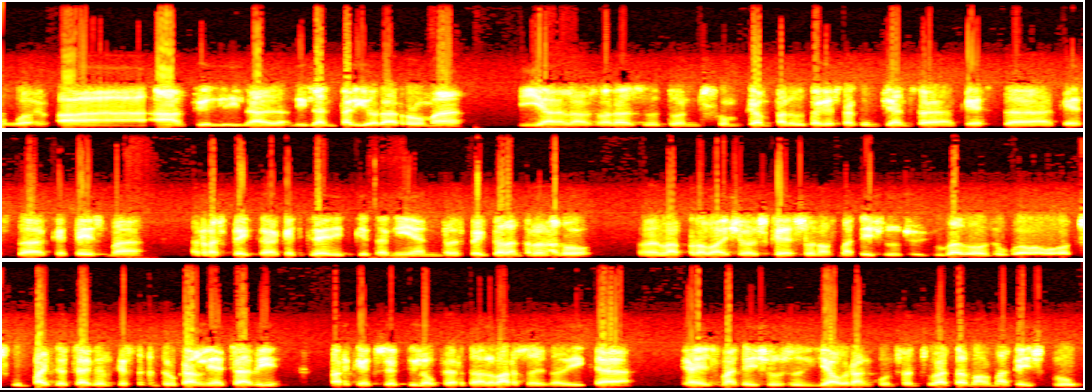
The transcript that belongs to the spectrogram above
a, a Anfield i l'anterior a Roma, i aleshores, doncs, com que han perdut aquesta confiança, aquesta, aquesta, aquest esma respecte a aquest crèdit que tenien respecte a l'entrenador, eh, la prova d'això és que són els mateixos jugadors o, o els companys de Xavi que estan trucant-li a Xavi perquè accepti l'oferta del Barça, és a dir, que, que ells mateixos ja hauran consensuat amb el mateix club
